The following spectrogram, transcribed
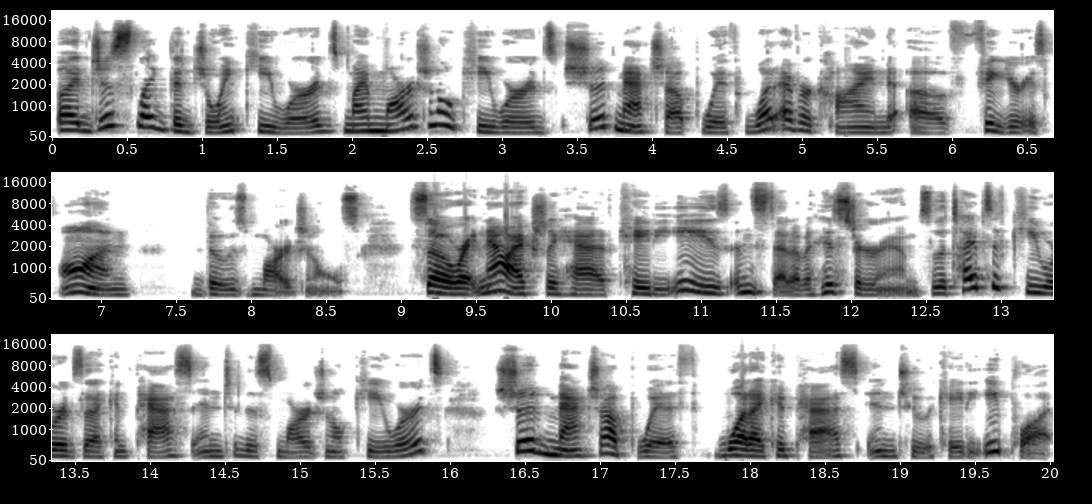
But just like the joint keywords, my marginal keywords should match up with whatever kind of figure is on those marginals. So right now I actually have KDEs instead of a histogram. So the types of keywords that I can pass into this marginal keywords should match up with what I could pass into a KDE plot.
